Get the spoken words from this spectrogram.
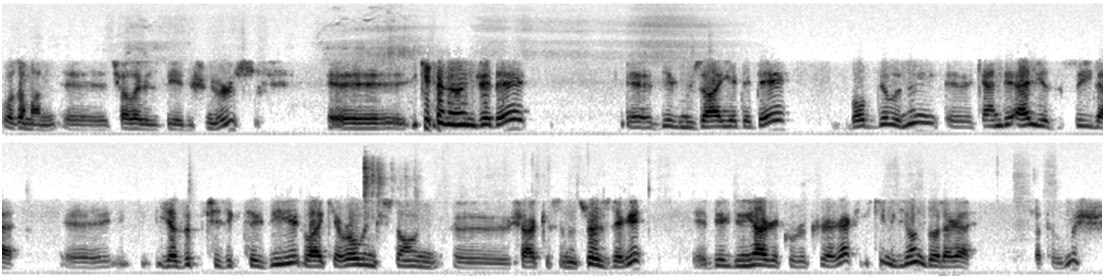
o zaman e, çalarız diye düşünüyoruz. E, iki sene önce de e, bir müzayedede Bob Dylan'ın e, kendi el yazısıyla e, yazıp çiziktirdiği Like a Rolling Stone şarkısının sözleri bir dünya rekoru kırarak 2 milyon dolara satılmış.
